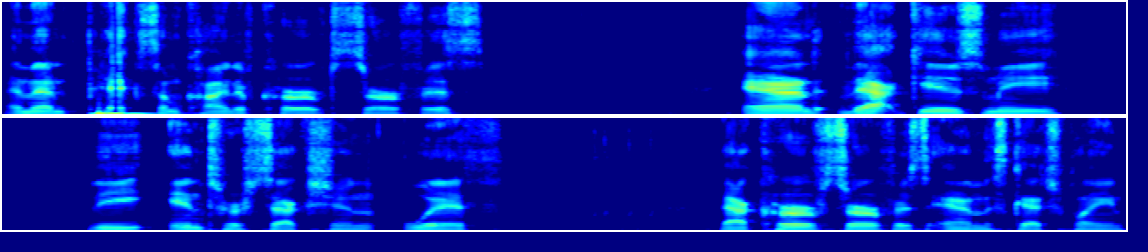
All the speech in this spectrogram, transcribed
and then pick some kind of curved surface. And that gives me the intersection with that curved surface and the sketch plane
